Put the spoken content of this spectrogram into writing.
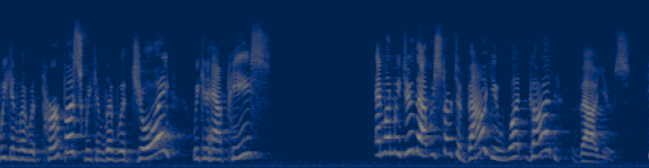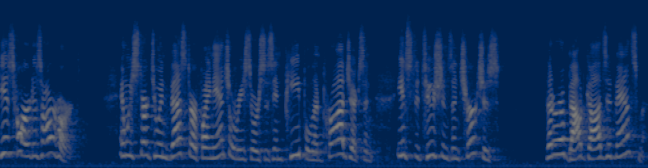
we can live with purpose, we can live with joy, we can have peace. And when we do that, we start to value what God values. His heart is our heart. And we start to invest our financial resources in people and projects and institutions and churches that are about God's advancement.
